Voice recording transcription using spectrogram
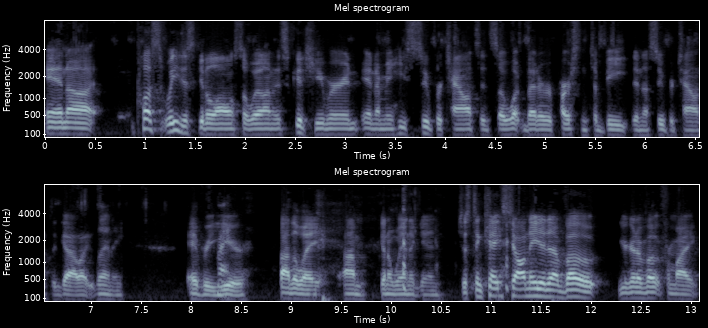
And uh, plus we just get along so well and it's good humor and, and I mean he's super talented. So what better person to beat than a super talented guy like Lenny every right. year. By the way, I'm gonna win again. Just in case y'all needed a vote, you're gonna vote for Mike.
